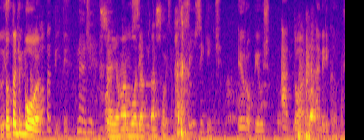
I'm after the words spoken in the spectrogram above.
Então tá de boa. Isso aí é uma boa adaptação. Mas eu sei o seguinte: europeus adoram americanos.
